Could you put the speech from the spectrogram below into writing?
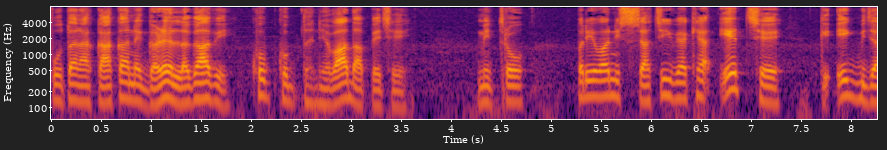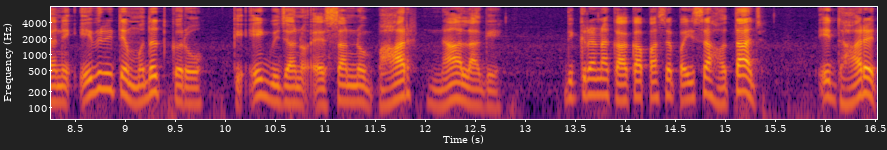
પોતાના કાકાને ગળે લગાવી ખૂબ ખૂબ ધન્યવાદ આપે છે. મિત્રો, પરિવારની સાચી વ્યાખ્યા એ જ છે કે એકબીજાને એવી રીતે મદદ કરો કે એકબીજાનો અહેસાનનો ભાર ના લાગે. દીકરાના કાકા પાસે પૈસા હતા જ. એ ધારે જ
